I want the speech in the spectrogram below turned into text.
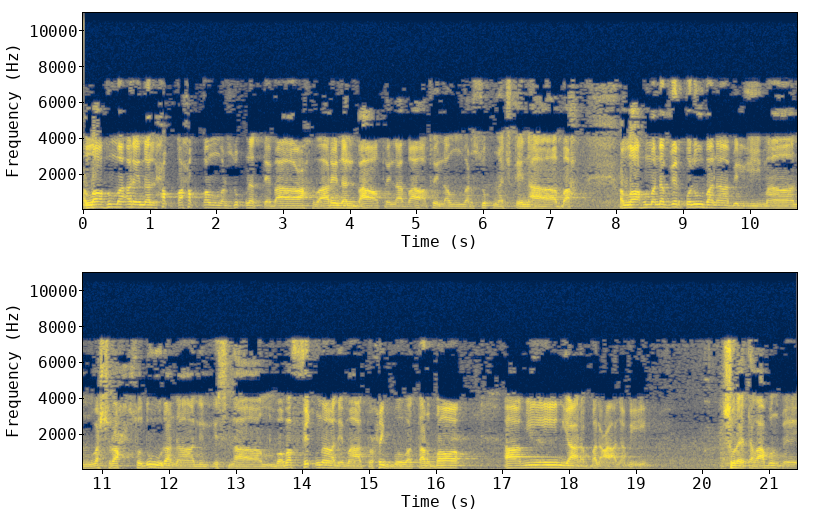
اللهم أرنا الحق حقا وارزقنا اتباعه وأرنا الباطل باطلا وارزقنا اجتنابه. اللهم نور قلوبنا بالإيمان واشرح صدورنا للإسلام ووفقنا لما تحب وترضى آمین یا رب العالمین. سورہ تغابن پہ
